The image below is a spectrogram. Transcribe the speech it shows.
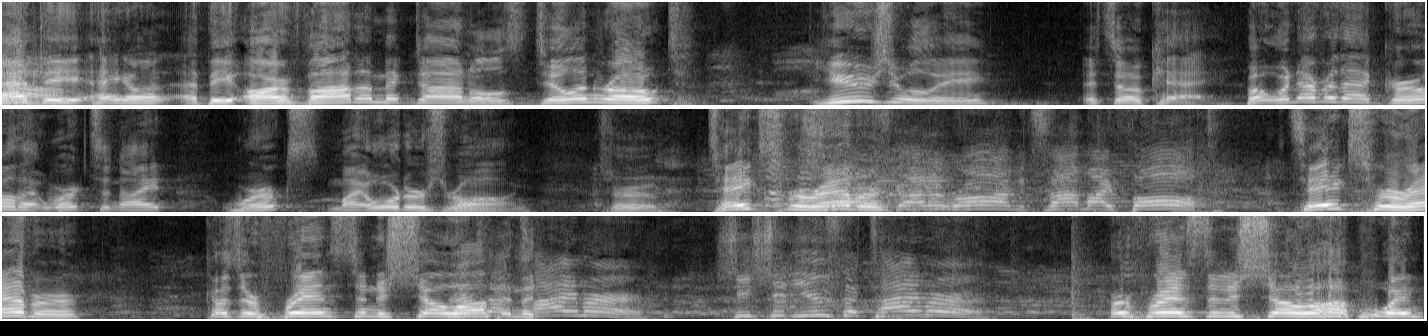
At the hang on at the Arvada McDonald's, Dylan wrote, "Usually, it's okay, but whenever that girl that worked tonight works, my order's wrong. True. Takes forever. She's got it wrong. It's not my fault. Takes forever, because her friends tend to show up and the timer. She should use the timer. her friends tend to show up when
